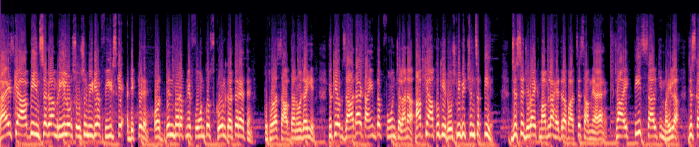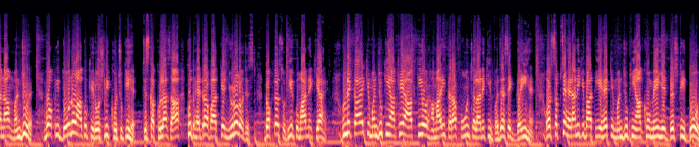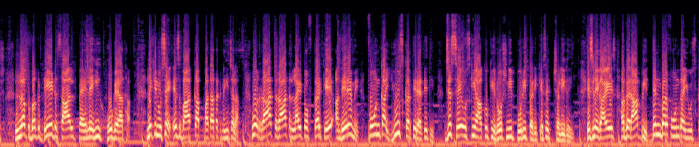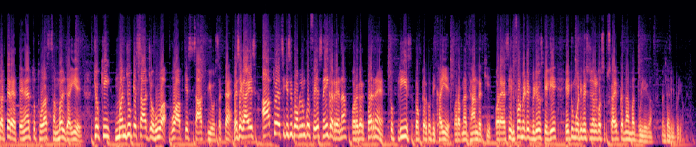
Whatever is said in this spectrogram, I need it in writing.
Guys क्या आप भी इंस्टाग्राम रील और सोशल मीडिया फीड्स के एडिक्टेड हैं और दिन भर अपने फ़ोन को स्क्रॉल करते रहते हैं? तो थोड़ा सावधान हो जाइए, क्योंकि अब ज़्यादा टाइम तक फ़ोन चलाना आपकी आँखों की रोशनी भी छिन सकती है। जिससे जुड़ा एक मामला हैदराबाद से सामने आया है, जहाँ एक 30 साल की महिला, जिसका नाम मंजू है, वो अपनी दोनों आँखों की रोशनी खो चुकी है, जिसका खुलासा खुद हैदराबाद के न्यूरोलॉजिस्ट डॉक्टर सुधीर कुमार ने किया है। उन्होंने कहा है कि मंजू की आँखें आपकी और हमारी तरह फ़ोन चलाने की वजह से गई हैं, और सबसे हैरानी की बात यह है कि मंजू की आँखों में ये दृष्टि दोष लगभग डेढ़ साल पहले ही हो गया था, लेकिन उसे इस बात का पता तक नहीं चला। वो रात रात लाइट ऑफ़ करके अंधेरे में फ़ोन का यूज़ करती रहती थी, जिससे उसकी आँखों की रोशनी पूरी तरीके से चली गई। इसलिए गाइस अगर आप भी दिन भर फ़ोन का यूज़ करते रहते हैं तो थोड़ा संभल जाइए, क्योंकि मंजू के साथ जो हुआ, वो आपके साथ भी हो सकता है। वैसे गाइस आप तो ऐसी किसी प्रॉब्लम को फेस नहीं कर रहे ना, और अगर कर रहे हैं तो प्लीज़ डॉक्टर को दिखाइए और अपना ध्यान रखिए। और ऐसी इन्फॉर्मेटिव वीडियोस के लिए ए टू मोटिवेशन चैनल को सब्सक्राइब करना मत भूलिएगा। मिलता अगली वीडियो में।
